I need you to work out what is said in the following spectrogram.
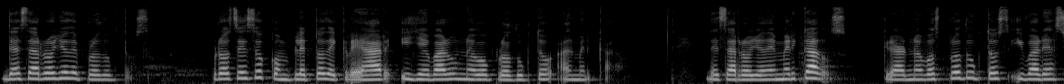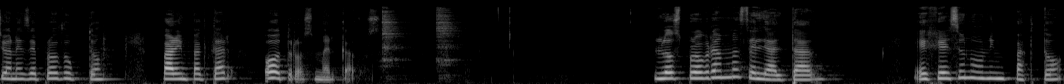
Desarrollo de productos. Proceso completo de crear y llevar un nuevo producto al mercado. Desarrollo de mercados. Crear nuevos productos y variaciones de producto para impactar otros mercados. Los programas de lealtad ejercen un impacto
